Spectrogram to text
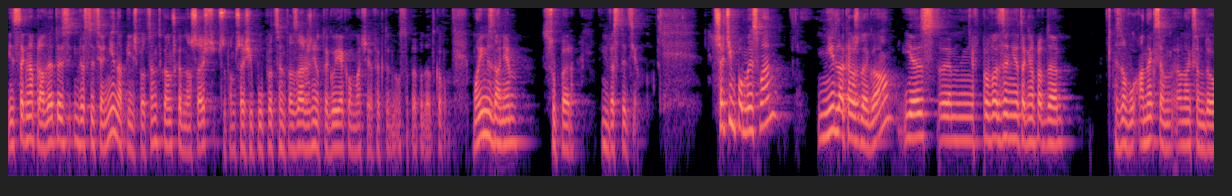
Więc tak naprawdę to jest inwestycja nie na 5%, tylko na przykład na 6, czy tam 6,5%, zależnie od tego, jaką macie efektywną stopę podatkową. Moim zdaniem super inwestycja. Trzecim pomysłem, nie dla każdego, jest wprowadzenie tak naprawdę znowu aneksem, aneksem do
